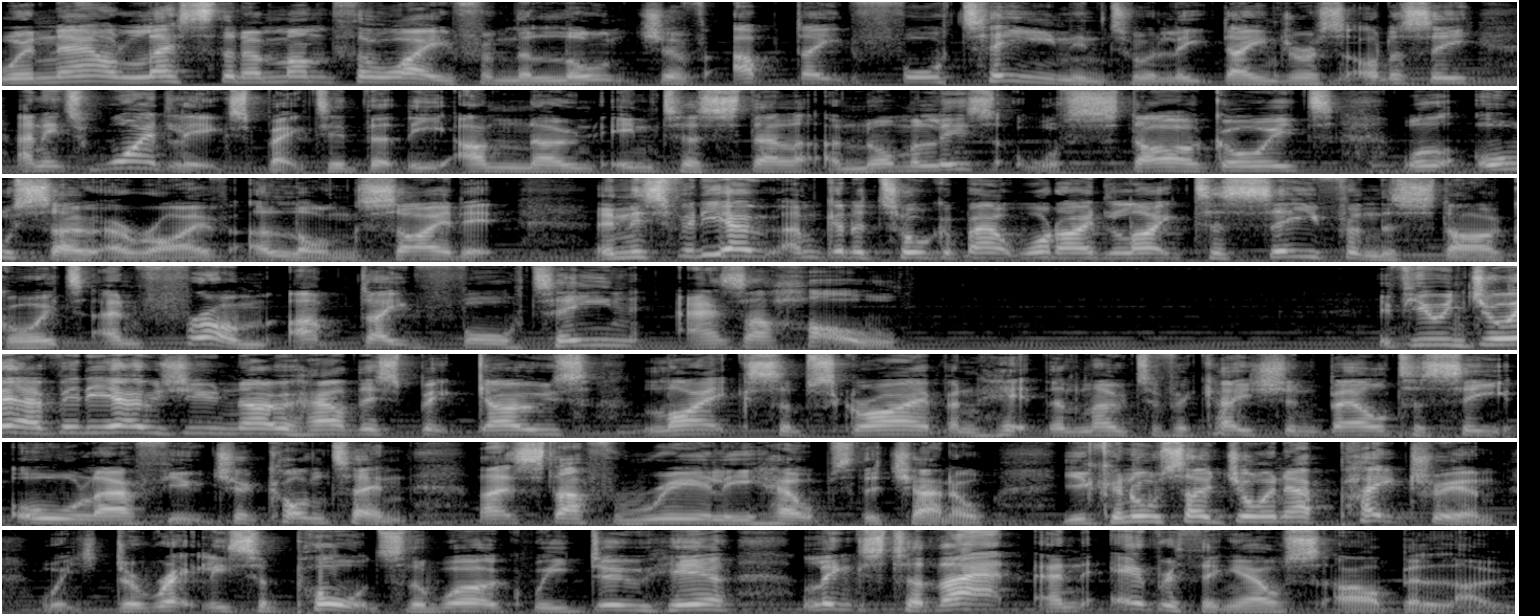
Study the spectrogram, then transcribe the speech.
We're now less than a month away from the launch of update 14 into Elite Dangerous Odyssey and it's widely expected that the unknown interstellar anomalies or Stargoids will also arrive alongside it. In this video I'm going to talk about what I'd like to see from the Stargoids and from update 14 as a whole. If you enjoy our videos you know how this bit goes. Like, subscribe and hit the notification bell to see all our future content. That stuff really helps the channel. You can also join our Patreon which directly supports the work we do here. Links to that and everything else are below.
